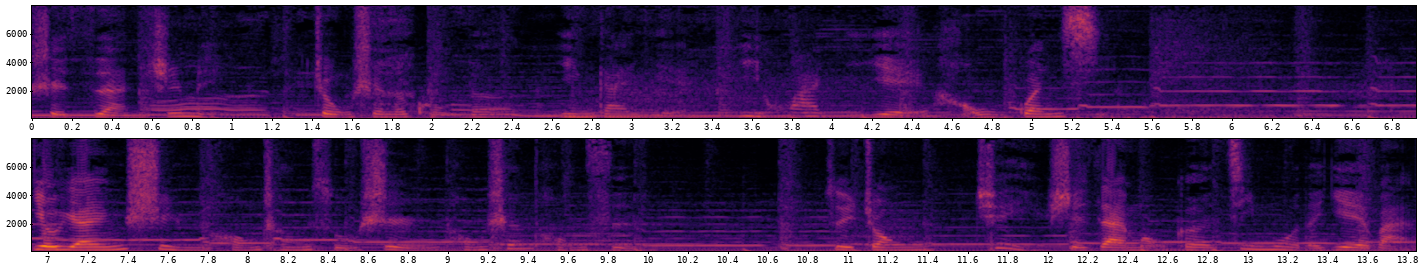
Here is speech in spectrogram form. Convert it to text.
是自然之美，众生的苦乐应该也一花一叶毫无关系。有人是与红尘俗世同生同死，最终却也是在某个寂寞的夜晚，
